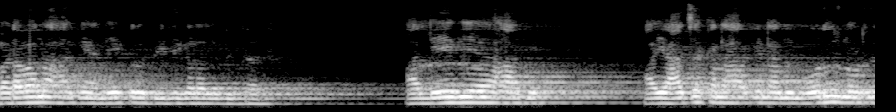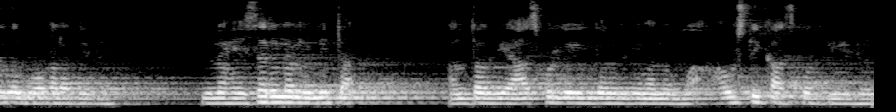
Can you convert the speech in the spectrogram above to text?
ಬಡವನ ಹಾಗೆ ಅನೇಕರು ಬೀದಿಗಳಲ್ಲಿ ಬಿದ್ದಾರೆ. ಆ ಲೇವಿಯ ಹಾಗೆ, ಆ ಯಾಜಕನ ಹಾಗೆ ನಾನು ನೋಡಿದ್ರು ನೋಡಿದ್ರೆ ಹೋಗಲ್ಲ ದೇವರು ನಿನ್ನ ಹೆಸರಿನ ನಿಮಿತ್ತ ಅಂಥವ್ರಿಗೆ, ಹಾಸ್ಪಿಟ್ಲ್ ಇದ್ದವರಿಗೆ ನಾನು ಔಷಧಿ ಕಾಸು ಕೊಡ್ತೀನಿ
